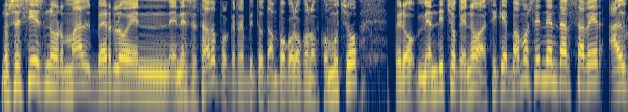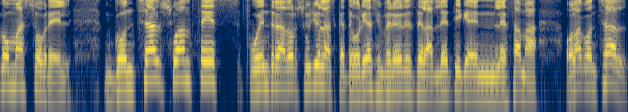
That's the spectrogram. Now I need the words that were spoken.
no sé si es normal verlo en, en ese estado, porque repito, tampoco lo conozco mucho, pero me han dicho que no, así que vamos a intentar saber algo más sobre él. Gonchal Suances fue entrenador suyo en las categorías inferiores del Athletic en Lezama. Hola Gonchal.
